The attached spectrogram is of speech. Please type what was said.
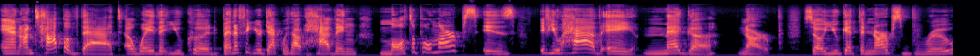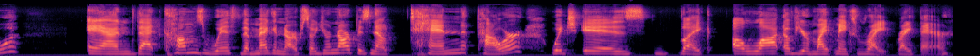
And on top of that, a way that you could benefit your deck without having multiple NARPs is if you have a mega NARP. So you get the NARP's brew and that comes with the mega NARP. So your NARP is now 10 power, which is like a lot of your might makes right right there.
